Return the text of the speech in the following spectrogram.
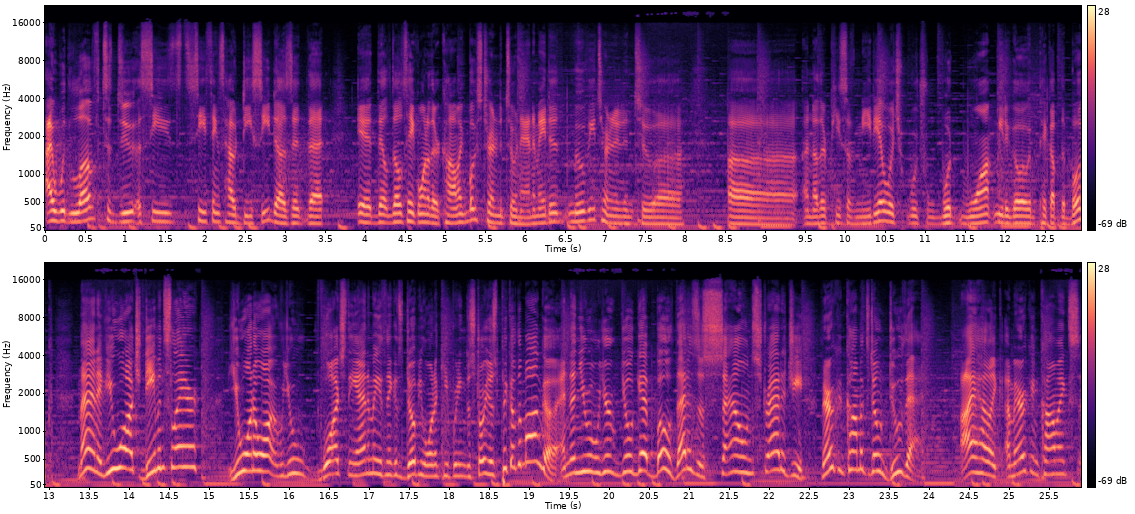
I would love to do see see things how DC does it. That it they'll, they'll take one of their comic books, turn it into an animated movie, turn it into a. Uh, another piece of media which which would want me to go and pick up the book. Man, if you watch Demon Slayer, you want to watch you watch the anime, you think it's dope, you want to keep reading the story, just pick up the manga, and then you you you'll get both. That is a sound strategy. American comics don't do that. I have like American comics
